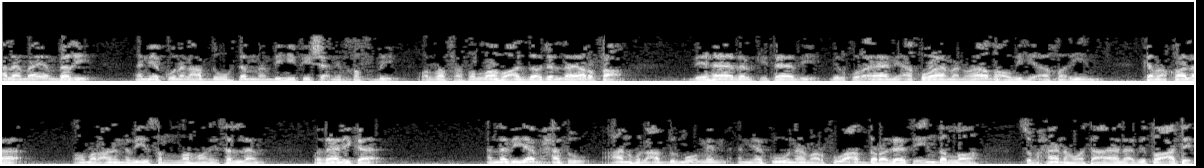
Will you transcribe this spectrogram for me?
على ما ينبغي أن يكون العبد مهتما به في شأن الخفض والرفع. فالله عز وجل يرفع بهذا الكتاب بالقرآن أقواما ويضع به آخرين كما قال عمر عن النبي صلى الله عليه وسلم وذلك الذي يبحث عنه العبد المؤمن أن يكون مرفوع الدرجات عند الله سبحانه وتعالى بطاعته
